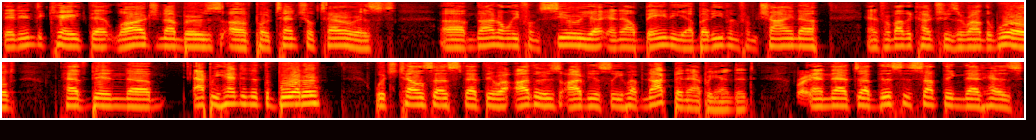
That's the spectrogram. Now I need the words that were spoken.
that indicate that large numbers of potential terrorists, uh, not only from Syria and Albania, but even from China and from other countries around the world, have been uh, apprehended at the border, which tells us that there are others, obviously, who have not been apprehended, right. and that uh, this is something that has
